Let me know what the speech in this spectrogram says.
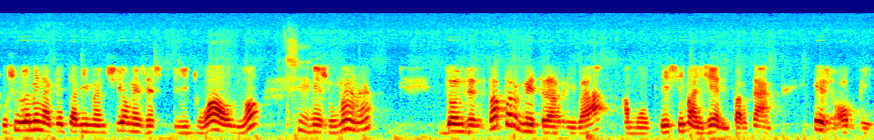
possiblement aquesta dimensió més espiritual, no? Sí. més humana, doncs ens va permetre arribar a moltíssima gent. Per tant, és obvi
